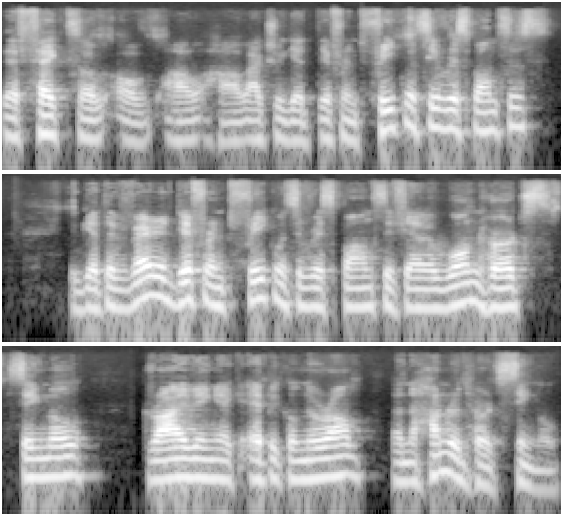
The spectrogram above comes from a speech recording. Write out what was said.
the effects of, of how, how actually get different frequency responses. You get a very different frequency response if you have a one hertz signal driving an apical neuron than a 100 hertz signal.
